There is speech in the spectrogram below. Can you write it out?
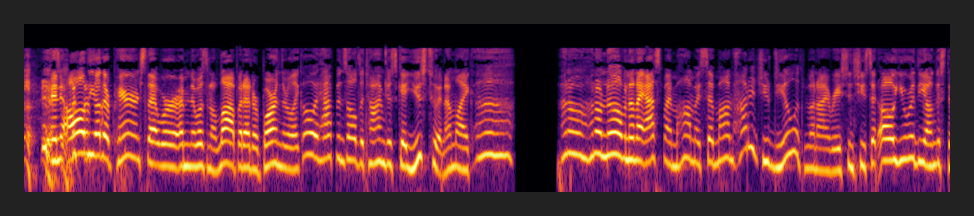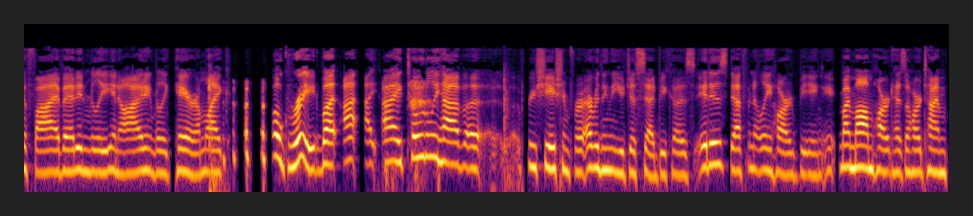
and all the other parents that were, I mean, there wasn't a lot, but at our barn, they're like, oh, it happens all the time. Just get used to it. And I'm like, uh, I don't, I don't know. And then I asked my mom. I said, "Mom, how did you deal with when I raced?" And she said, "Oh, you were the youngest of five. I didn't really, you know, I didn't really care." I'm like, "Oh, great!" But I, I, I totally have a a appreciation for everything that you just said because it is definitely hard being. My mom heart has a hard time.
